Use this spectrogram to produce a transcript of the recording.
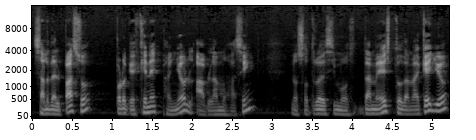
sal del paso, porque es que en español hablamos así. Nosotros decimos, dame esto, dame aquello,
